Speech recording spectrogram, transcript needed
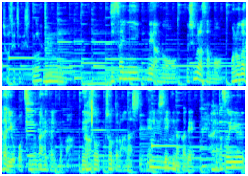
小説ですね。うん実際にねあの吉村さんも物語をこう紡がれたりとか、ね、あショショートの話で、うん。ね、していく中で、はなんかそういう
